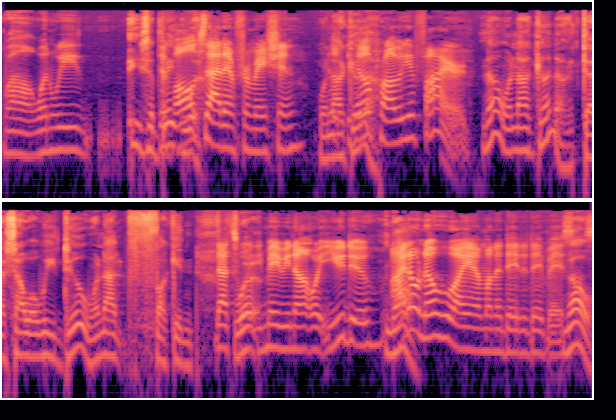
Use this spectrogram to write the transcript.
Well, when we He's a big. divulge that information, We're he'll, not gonna. he'll probably get fired. No, we're not gonna. That's not what we do. We're not fucking. That's what, maybe not what you do. No. I don't know who I am on a day to day basis. No,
